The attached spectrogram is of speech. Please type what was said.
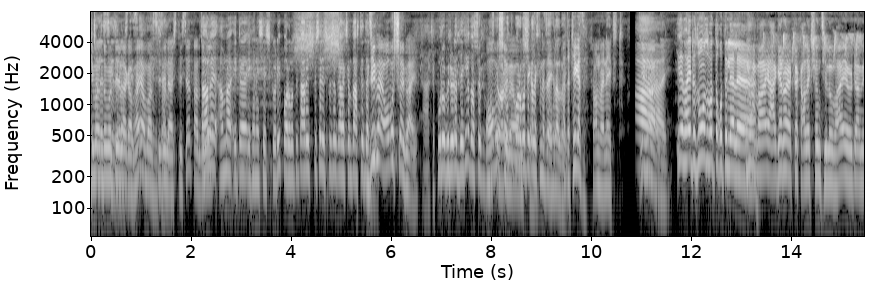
সীমান্তবর্তী এলাকা ভাই আমার সিজন আসতেছে তার জন্য তাহলে আমরা এটা এখানে শেষ করি। পরবর্তীতে আরও স্পেশাল স্পেশাল কালেকশন তো আসতে থাকে জি ভাই অবশ্যই ভাই। আচ্ছা পুরো ভিডিওটা দেখলে দর্শক অবশ্যই পরবর্তী কালেকশনে যাই হেলাল ভাই। আচ্ছা ঠিক আছে শাওন ভাই নেক্সট জি ভাই। এ ভাই এটা জমজ বার্তা করতে লিয়ালে ভাই আগেরও একটা কালেকশন ছিল ভাই ওইটা আমি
